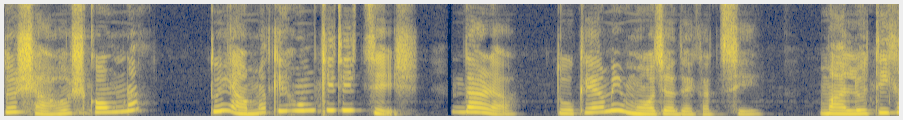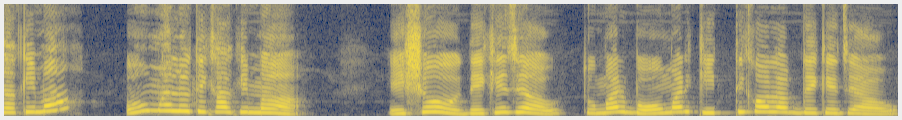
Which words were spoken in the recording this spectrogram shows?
তো সাহস কম না? তুই আমাকে হুমকি দিচ্ছিস? দাঁড়া তোকে আমি মজা দেখাচ্ছি। মালতী কাকিমা? ও মালতী কাকিমা! এসো দেখে যাও তোমার বৌমার কীর্তিকলাপ দেখে যাও।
